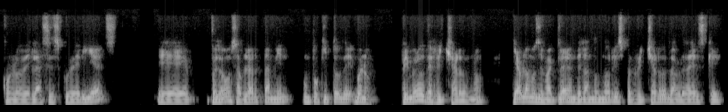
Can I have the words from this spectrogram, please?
con lo de las escuderías, eh, pues vamos a hablar también un poquito de, bueno, primero de Richardo, ¿no? Ya hablamos de McLaren, de Lando Norris, pero Richardo la verdad es que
